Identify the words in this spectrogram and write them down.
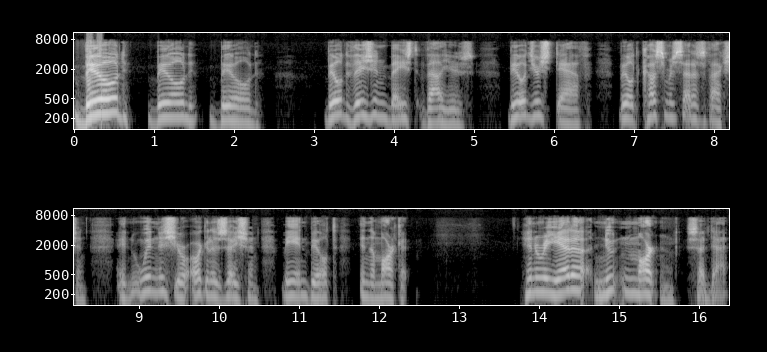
Build, build, build. Build vision based values. Build your staff. Build customer satisfaction and witness your organization being built in the market. Henrietta Newton Martin said that.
